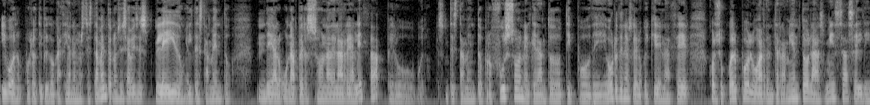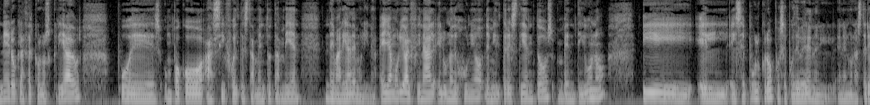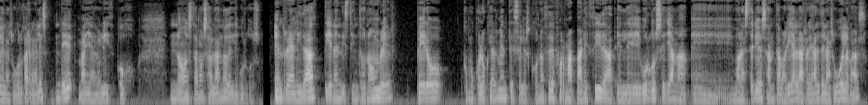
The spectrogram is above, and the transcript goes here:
Y bueno, pues lo típico que hacían en los testamentos. No sé si habéis leído el testamento de alguna persona de la realeza, pero bueno, es un testamento profuso en el que dan todo tipo de órdenes de lo que quieren hacer con su cuerpo, el lugar de enterramiento, las misas, el dinero, qué hacer con los criados. Pues un poco así fue el testamento también de María de Molina. Ella murió al final el 1 de junio de 1321 y el, sepulcro pues se puede ver en el, en el monasterio de las Huelgas Reales de Valladolid. Ojo, no estamos hablando del de Burgos. En realidad tienen distinto nombre, pero como coloquialmente se les conoce de forma parecida, el de Burgos se llama eh, Monasterio de Santa María la Real de las Huelgas,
